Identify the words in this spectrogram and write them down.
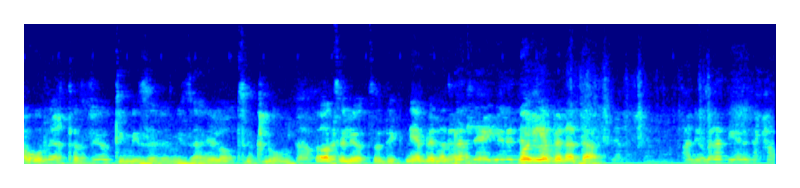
הוא אומר, תעזבי אותי מזה ומזה, אני לא רוצה כלום. לא רוצה להיות צדיק, נהיה בן אדם. בוא נהיה בן אדם. אני אומרת לילד אחד,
